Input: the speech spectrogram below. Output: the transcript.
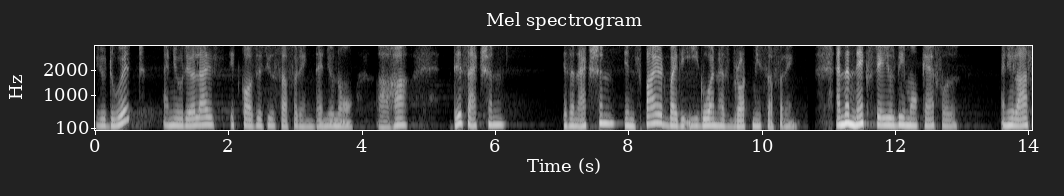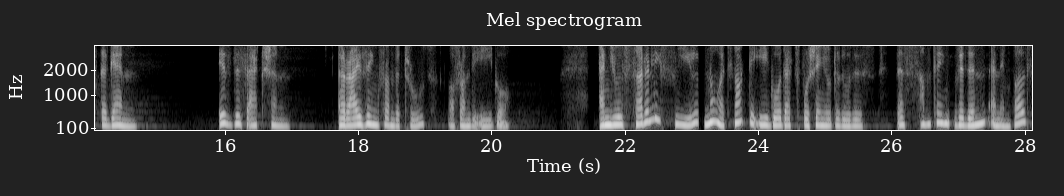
You do it and you realize it causes you suffering. Then you mm-hmm. know, aha, this action is an action inspired by the ego and has brought me suffering. And the next day you'll be more careful and you'll ask again, is this action arising from the truth or from the ego? And you'll suddenly feel, no, it's not the ego that's pushing you to do this. There's something within an impulse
